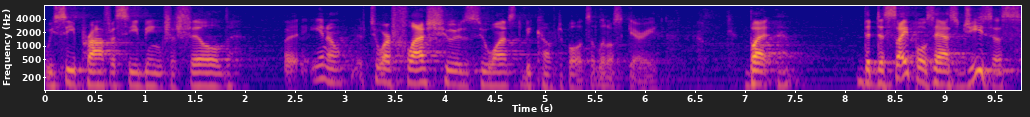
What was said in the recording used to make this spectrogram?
we see prophecy being fulfilled. But, you know, to our flesh who, is, who wants to be comfortable, it's a little scary. But the disciples asked Jesus,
